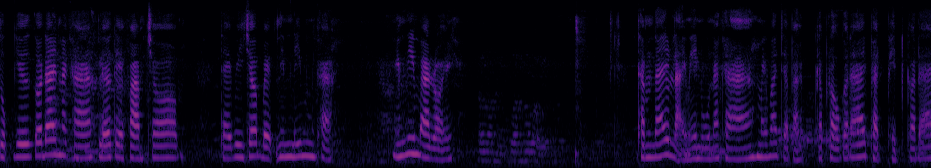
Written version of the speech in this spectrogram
สุกเยอะก็ได้นะคะ แล้วแต่ความชอบ แต่พี่ชอบแบบนิ่มๆค่ะ นิ่มๆอร่อยทำได้หลายเมนูนะคะ ไม่ว่าจะผัดกะเพราก็ได้ผัดเผ็ดก็ได้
